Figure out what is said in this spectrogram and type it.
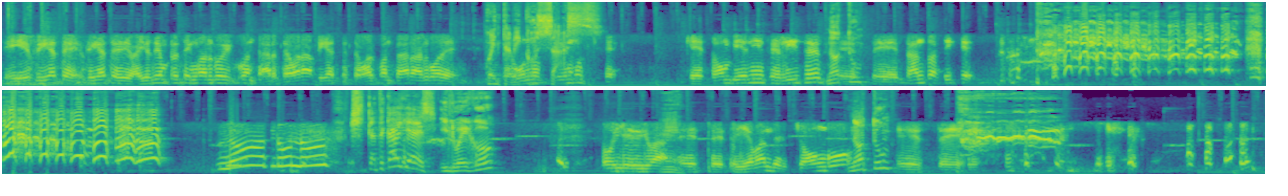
Sí, fíjate, fíjate, Diva, yo siempre tengo algo que contarte. Ahora, fíjate, te voy a contar algo de... Cuéntame cosas. Que, son bien infelices. No tú. Este, tanto así que... no, tú no. ¡Que te calles! ¿Y luego? Oye, Diva, eh. este, te llevan del chongo. No tú. Este...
